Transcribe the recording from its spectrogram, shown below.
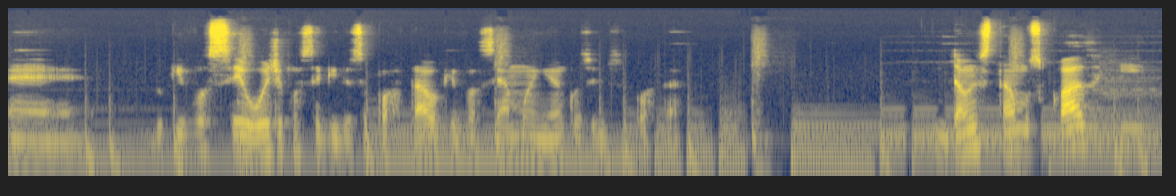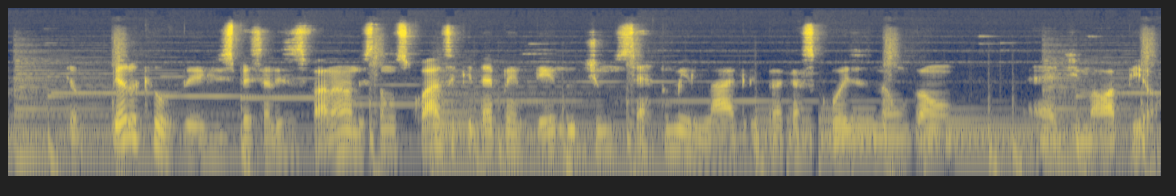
é, do que você hoje conseguiria suportar, ou que você amanhã conseguiria suportar. Então estamos quase que, eu, pelo que eu vejo de especialistas falando, estamos quase que dependendo de um certo milagre para que as coisas não vão é, de mal a pior.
